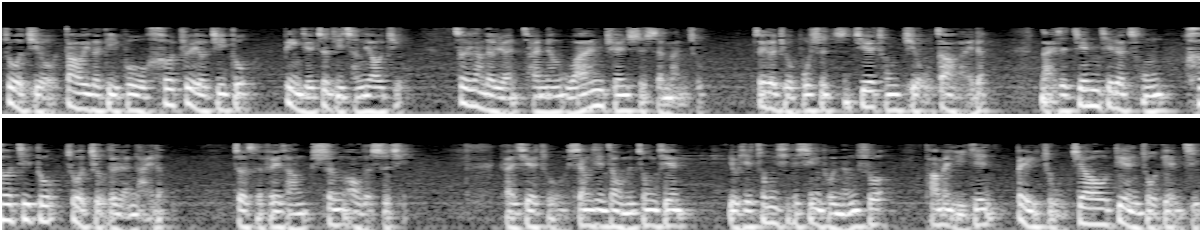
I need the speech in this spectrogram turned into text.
做酒到一个地步，喝醉了基督，并且自己成了酒，这样的人才能完全使神满足。这个酒不是直接从酒造来的，乃是间接的从喝基督做酒的人来的，这是非常深奥的事情。感谢主，相信在我们中间有些忠心的信徒能说，他们已经被主交奠做奠祭，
